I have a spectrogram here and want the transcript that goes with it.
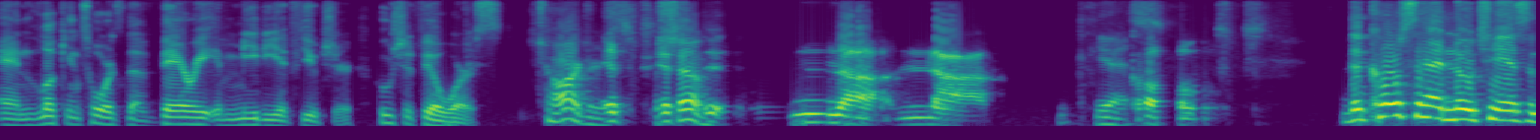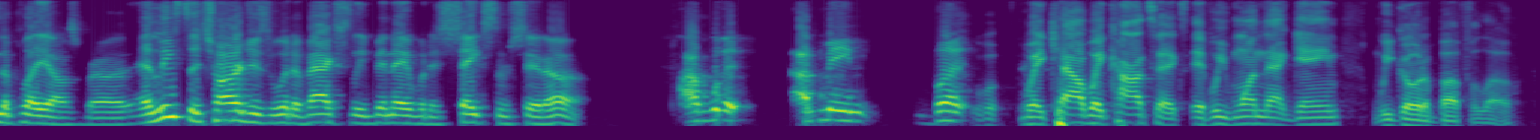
and looking towards the very immediate future. Who should feel worse? Chargers. It's, for it's sure. it- nah, nah. Yes. Colts. The Colts had no chance in the playoffs, bro. At least the Chargers would have actually been able to shake some shit up. I would. I mean, but W- Wait, Cal, wait, context. If we won that game, we go to Buffalo.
